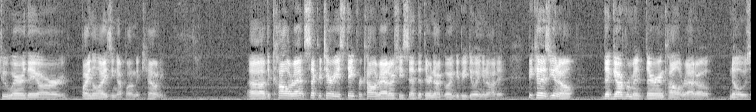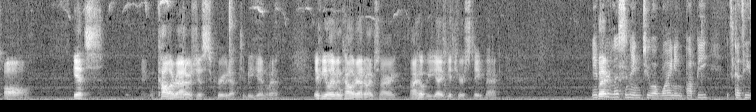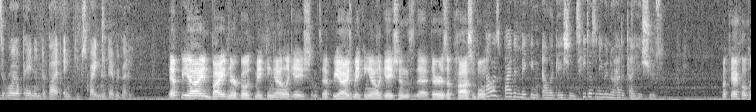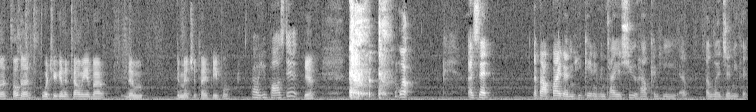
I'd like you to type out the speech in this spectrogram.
to where they are finalizing up on the county. Uh, the Colorado Secretary of State for Colorado, she said that they're not going to be doing an audit because you know the government there in Colorado knows all. It's Colorado's just screwed up to begin with. If you live in Colorado, I'm sorry. I hope you guys get your state back. If But- you're listening to a whining puppy, it's because he's a royal pain in the butt and keeps fighting with everybody. FBI and Biden are both making allegations. FBI is making allegations that there is a possible. How is Biden making allegations? He doesn't even know how to tie his shoes. Okay, hold on, hold on. What you going to tell me about them dementia type people? Oh, you paused it? Yeah. well, I said about Biden, he can't even tie his shoe. How can he uh, allege anything?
